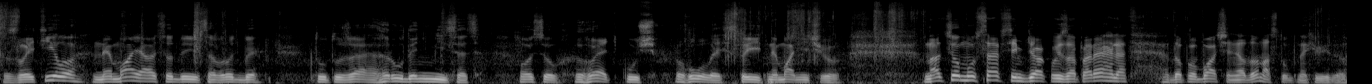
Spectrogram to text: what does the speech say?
злетіло, немає, ось дивіться, вроді тут уже грудень місяць. Ось геть кущ голий стоїть, нема нічого. На цьому все. Всім дякую за перегляд. До побачення, до наступних відео.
